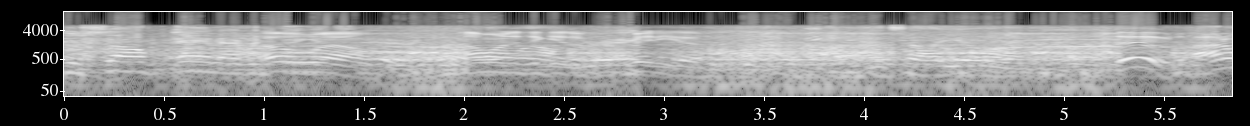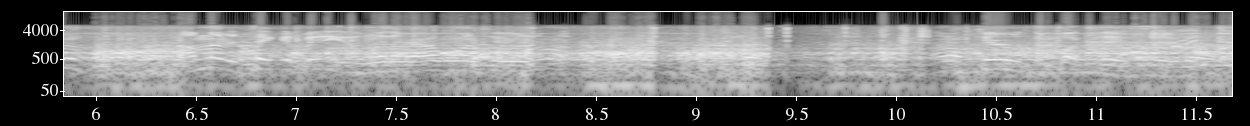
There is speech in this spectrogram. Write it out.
yourself and everything. Oh well. I wanted to get a Greg. video. That's how you are. Dude, I don't. I'm gonna take a video whether I want to or not. I don't care what the fuck they say about it.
